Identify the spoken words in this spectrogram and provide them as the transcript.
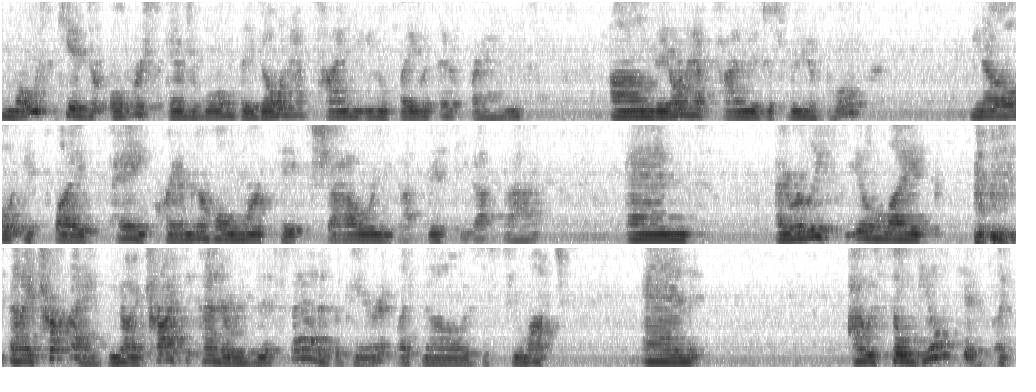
most kids are overscheduled. They don't have time to even play with their friends. Um, they don't have time to just read a book. You know, it's like, hey, cram your homework, take a shower, you got this, you got that. And I really feel like, and I tried, you know, I tried to kind of resist that as a parent, like, no, it's just too much. And I was so guilty. Like,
